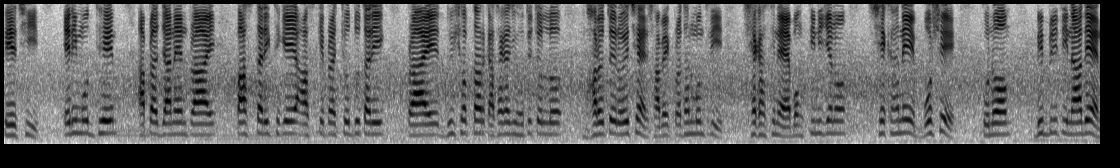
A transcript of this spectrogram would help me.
পেয়েছি। এরই মধ্যে আপনারা জানেন প্রায় পাঁচ তারিখ থেকে আজকে প্রায় চোদ্দ তারিখ, প্রায় দুই সপ্তাহের কাছাকাছি হতে চলল ভারতে রয়েছেন সাবেক প্রধানমন্ত্রী শেখ হাসিনা এবং তিনি যেন সেখানে বসে কোনো বিবৃতি না দেন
